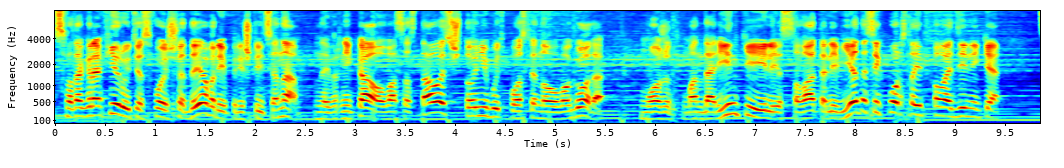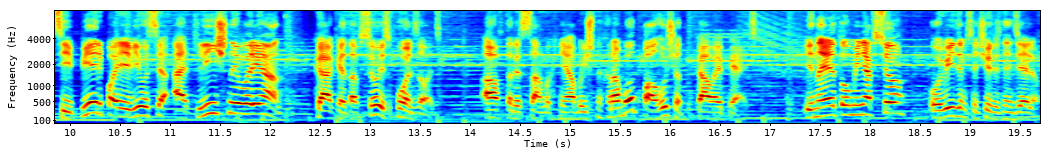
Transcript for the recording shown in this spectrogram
Сфотографируйте свой шедевр и пришлите нам. Наверняка у вас осталось что-нибудь после Нового года. Может, мандаринки или салат оливье до сих пор стоит в холодильнике? Теперь появился отличный вариант, как это все использовать. Авторы самых необычных работ получат КВ-5. И на это у меня все. Увидимся через неделю.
